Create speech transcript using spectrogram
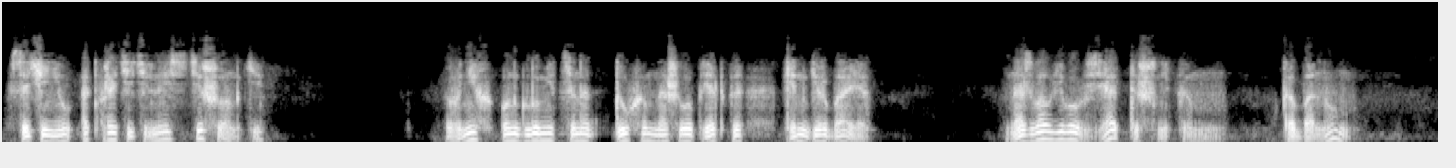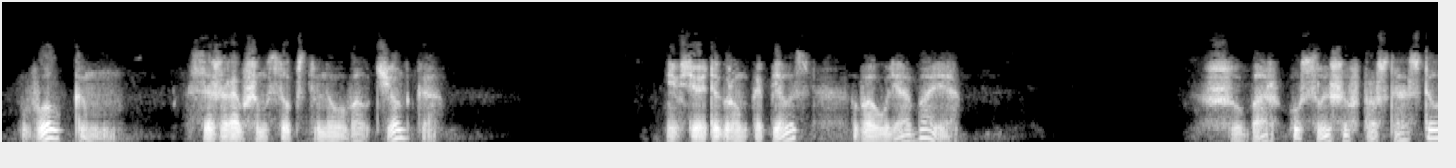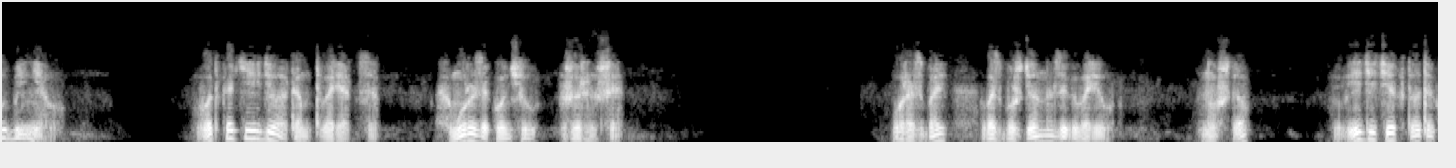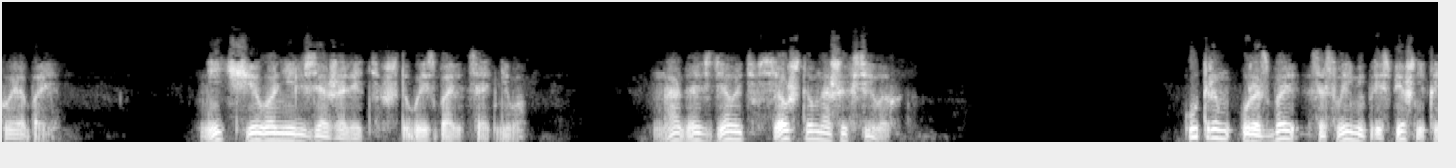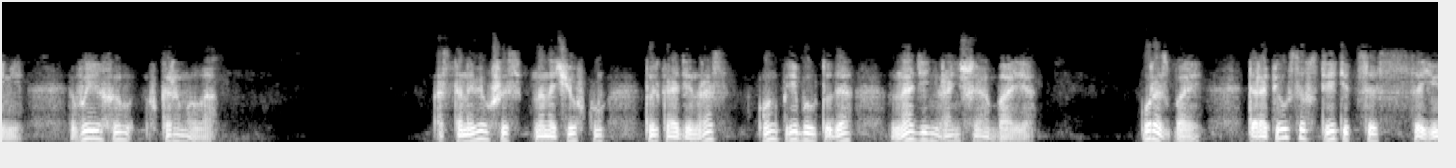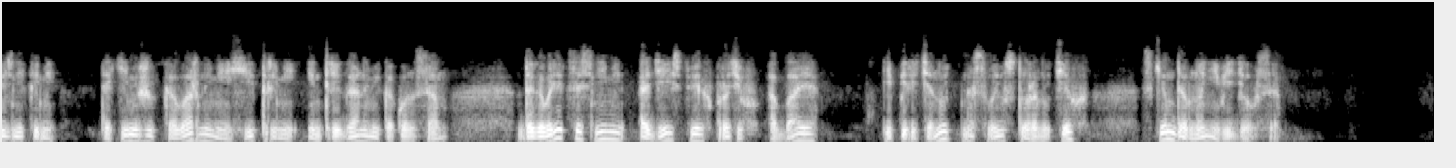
сочинил отвратительные стишонки. В них он глумится над духом нашего предка Кенгербая. Назвал его взятошником, кабаном, волком, сожравшим собственного волчонка. И все это громко пелось в ауле Абая. Шубар, услышав, просто остолбенел. Вот какие дела там творятся. Хмуро закончил Жиренше. Уразбай возбужденно заговорил. «Ну что, видите, кто такой Абай?» Ничего нельзя жалеть, чтобы избавиться от него. Надо сделать все, что в наших силах. Утром Уразбай со своими приспешниками выехал в Карамала. Остановившись на ночевку только один раз, он прибыл туда на день раньше Абая. Уразбай торопился встретиться с союзниками, такими же коварными и хитрыми интриганами, как он сам, договориться с ними о действиях против Абая и перетянуть на свою сторону тех, с кем давно не виделся.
